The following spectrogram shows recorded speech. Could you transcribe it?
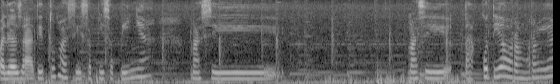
Pada saat itu masih sepi-sepinya masih masih takut ya orang-orang ya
